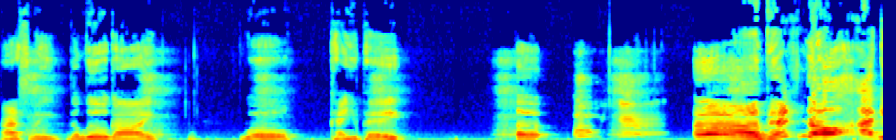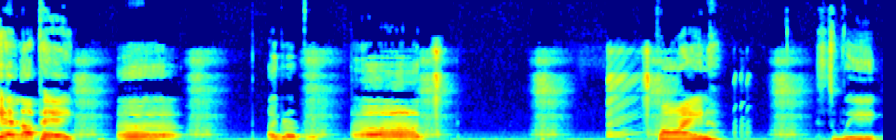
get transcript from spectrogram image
Ashley, the little guy. Well, can you pay? Uh. Oh yeah. Uh, bitch, no, I cannot pay. Uh, I got it. Uh, fine. Sweet.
